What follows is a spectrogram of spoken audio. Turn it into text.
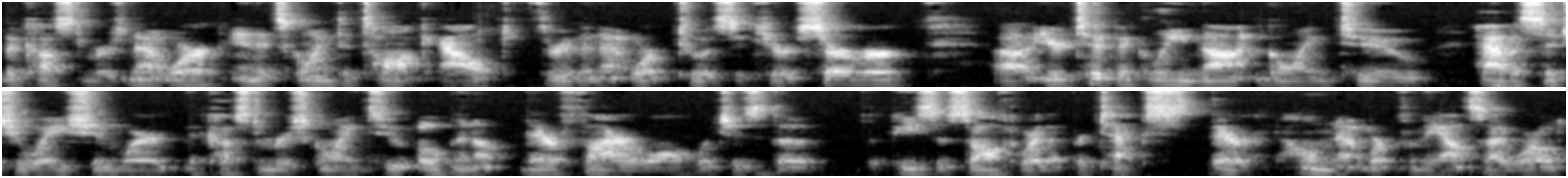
the customer's network and it's going to talk out through the network to a secure server uh, you're typically not going to have a situation where the customer is going to open up their firewall, which is the, the piece of software that protects their home network from the outside world.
